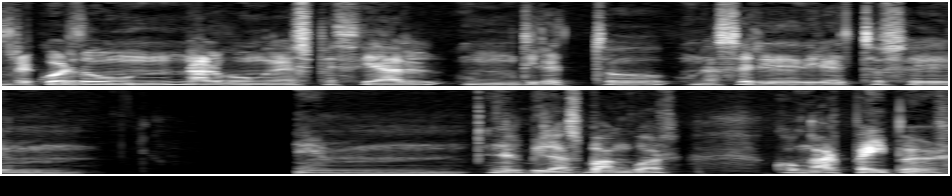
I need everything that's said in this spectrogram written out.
recuerdo un álbum especial, un directo, una serie de directos en, el Village Vanguard con Art Paper,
